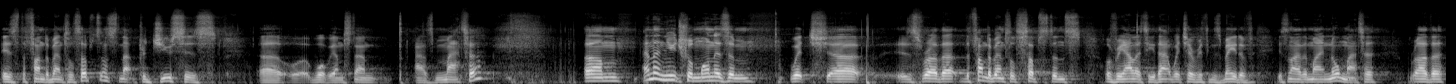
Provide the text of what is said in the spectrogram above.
is the fundamental substance and that produces uh, what we understand as matter. Um, and then neutral monism, which uh, is rather the fundamental substance of reality, that which everything's made of, is neither mind nor matter. Rather,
